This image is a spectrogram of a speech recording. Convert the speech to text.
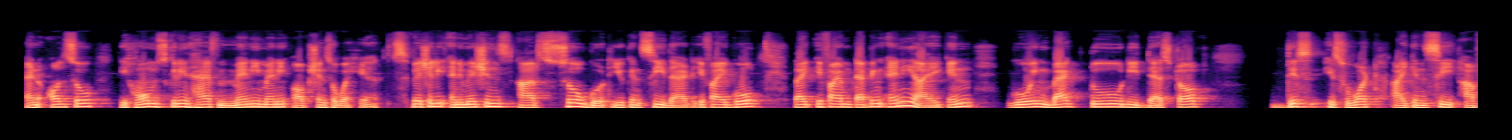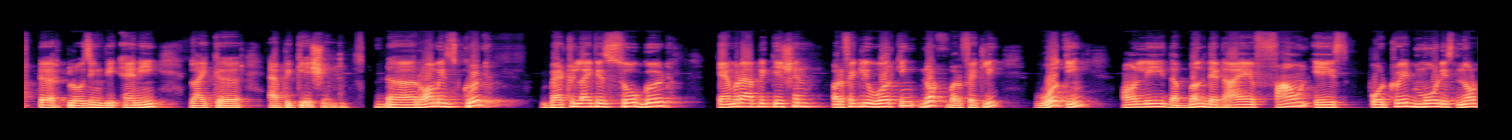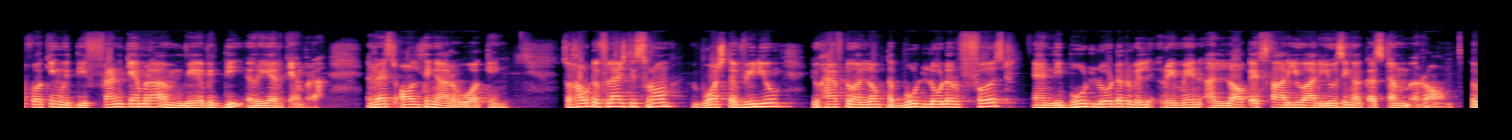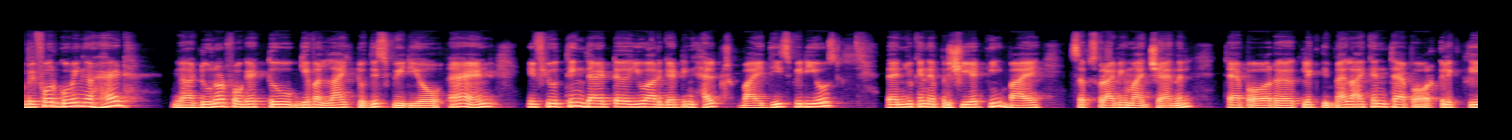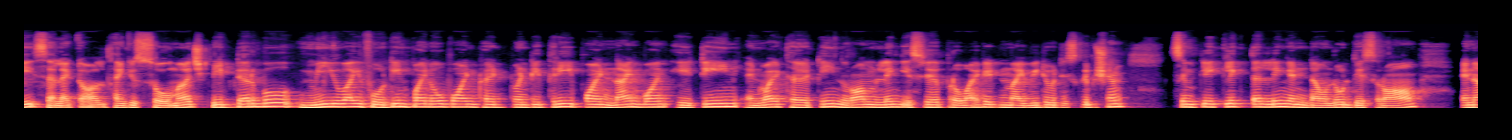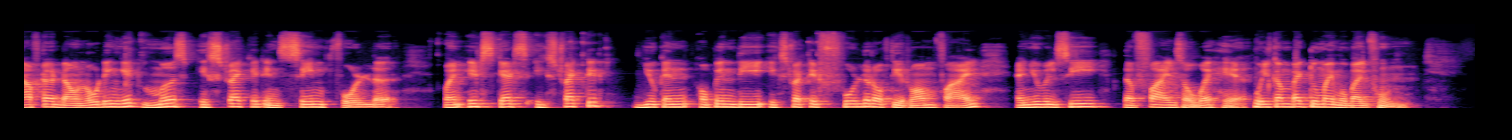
And also the home screen have many, many options over here. Especially animations are so good. You can see that if I go, like if I'm tapping any icon, going back to the desktop, this is what i can see after closing the any like uh, application. The rom is good. Battery life is so good. Camera application perfectly working. Not perfectly working. Only the bug that i found is portrait mode is not working with the front camera and with the rear camera. Rest all things are working so how to flash this ROM? Watch the video. You have to unlock the bootloader first and the bootloader will remain unlocked as far you are using a custom ROM. So before going ahead, uh, do not forget to give a like to this video and if you think that uh, you are getting helped by these videos then you can appreciate me by subscribing my channel tap or uh, click the bell icon tap or click the select all. Thank you so much. The turbo miui 14.0.23.9.18 android 13 rom link is uh, provided in my video description. Simply click the link and download this rom. And after downloading it must extract it in same folder. When it gets extracted you can open the extracted folder of the ROM file and you will see the files over here. We'll come back to my mobile phone.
